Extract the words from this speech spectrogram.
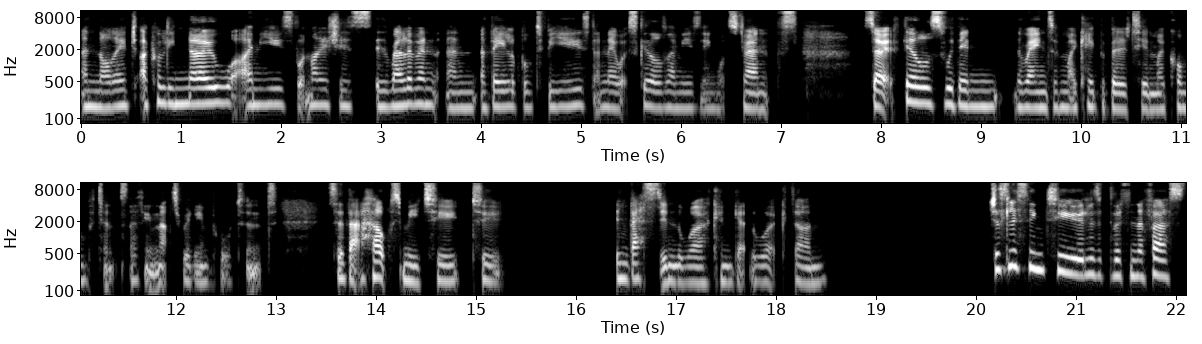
and knowledge. I probably know what I'm used, what knowledge is, is relevant and available to be used. I know what skills I'm using, what strengths. So it feels within the range of my capability and my competence. I think that's really important. So that helps me to to invest in the work and get the work done. Just listening to Elizabeth in the first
